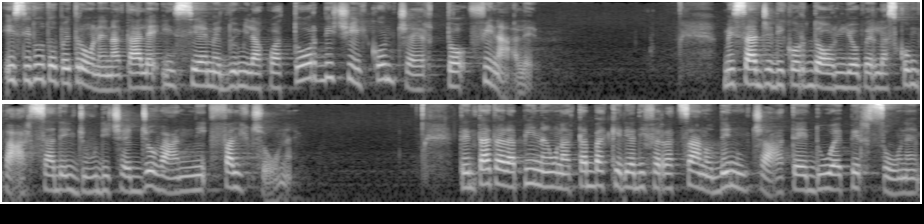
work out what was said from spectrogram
Istituto Petrone, Natale Insieme 2014, il concerto finale. Messaggi di cordoglio per la scomparsa del giudice Giovanni Falcione. Tentata rapina in una tabaccheria di Ferrazzano, denunciate due persone.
